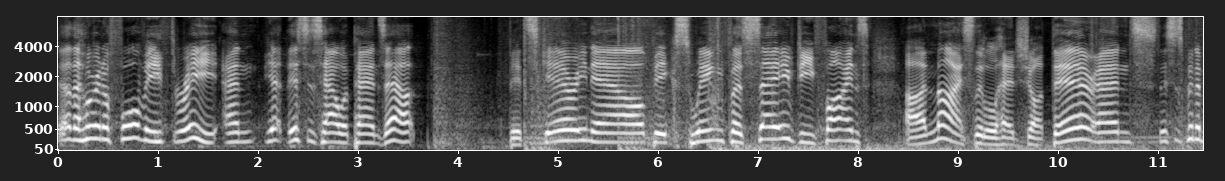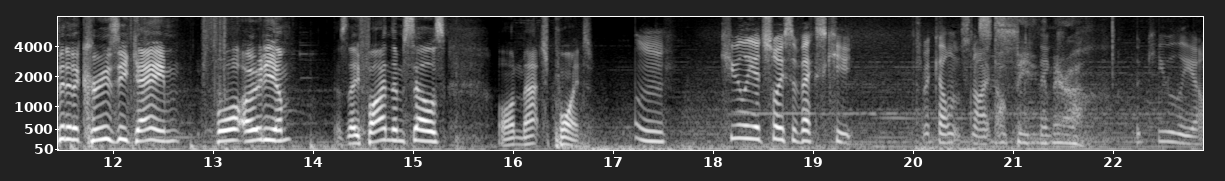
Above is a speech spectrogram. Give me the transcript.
Yeah, they were in a 4v3, and yet this is how it pans out. Bit scary now. Big swing for saved. He finds a nice little headshot there, and this has been a bit of a cruisy game for Odium as they find themselves on match point. Hmm. Peculiar choice of execute for Kelton's Knights. Stop feeding I the mirror. Peculiar.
